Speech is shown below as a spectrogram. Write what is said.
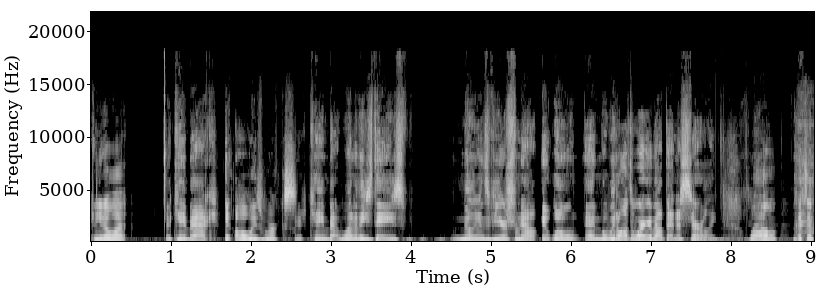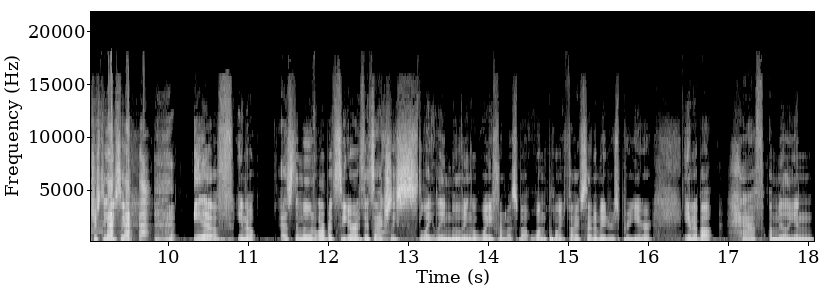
And you know what? It came back. It always works. It came back. One of these days, millions of years from now, it won't. And well, we don't have to worry about that necessarily. Well, that's interesting. You say, if, you know, as the moon orbits the Earth, it's actually slightly moving away from us about 1.5 centimeters per year. In about half a million,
